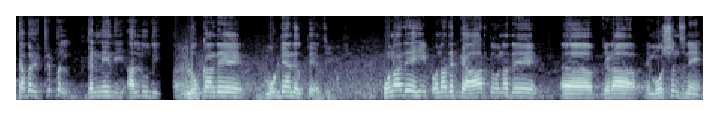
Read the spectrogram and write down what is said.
ਡਬਲ ਟ੍ਰਿਪਲ ਗੰਨੇ ਦੀ, ਆਲੂ ਦੀ, ਲੋਕਾਂ ਦੇ ਮੋਢਿਆਂ ਦੇ ਉੱਤੇ ਹੈ ਜੀ। ਉਹਨਾਂ ਦੇ ਹੀ, ਉਹਨਾਂ ਦੇ ਪਿਆਰ ਤੇ ਉਹਨਾਂ ਦੇ ਜਿਹੜਾ ਇਮੋਸ਼ਨਸ ਨੇ,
